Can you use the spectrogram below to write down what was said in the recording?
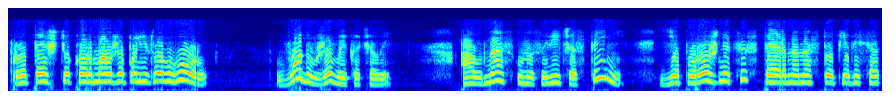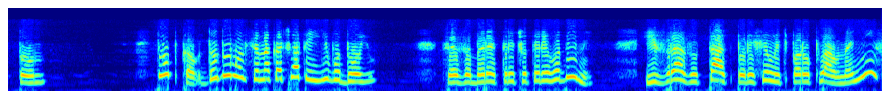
Про те, що корма вже полізла вгору. Воду вже викачали. А у нас у носовій частині є порожня цистерна на 150 тонн. Стопка додумався накачати її водою. Це забере 3-4 години і зразу так перехилить пароплав на ніс,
